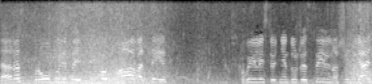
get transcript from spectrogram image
Зараз спробую поплавати. Хвилі сьогодні дуже сильно шумлять.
